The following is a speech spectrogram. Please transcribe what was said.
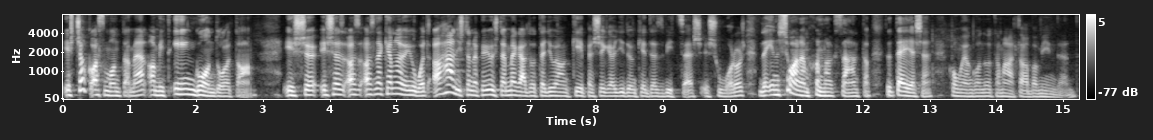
és csak azt mondtam el, amit én gondoltam. És, és ez, az, az nekem nagyon jó volt. A, hál' Istennek a Jóisten megáldott egy olyan képessége, hogy időnként ez vicces és humoros, de én soha nem annak szántam. De teljesen komolyan gondoltam általában mindent.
